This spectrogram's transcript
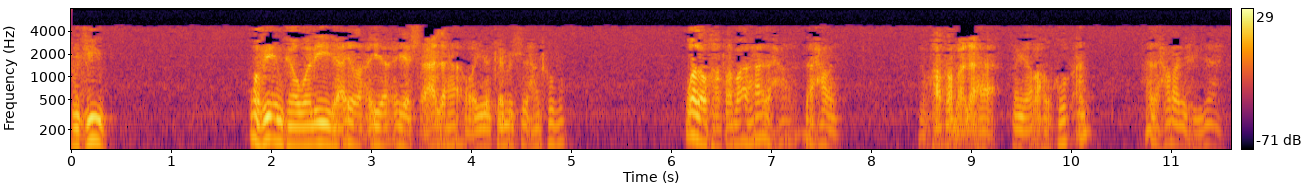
تجيب. وفي إمكان وليها أيضا أن يسعى لها وأن يلتمس لها الكفر. ولو خطب لها لا حرج. لو خطب لها من يراه كفءا فلا حرج في ذلك.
